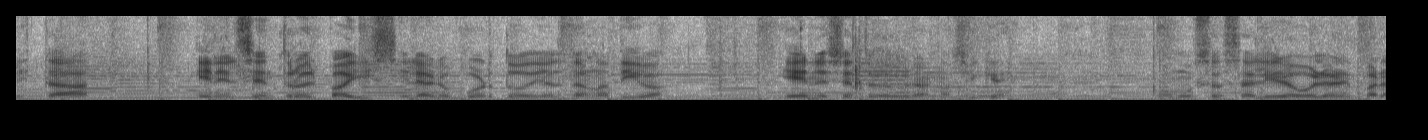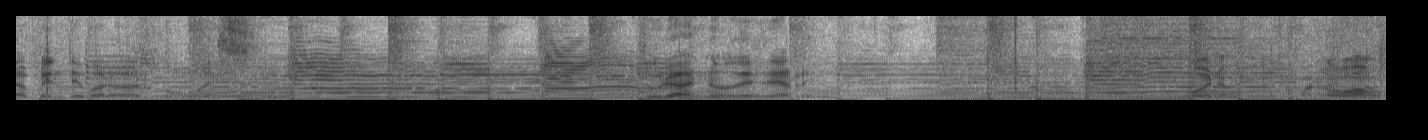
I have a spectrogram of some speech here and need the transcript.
está en el centro del país el aeropuerto de Alternativa, en el centro de Durazno. Así que vamos a salir a volar en parapente para ver cómo es Durazno desde arriba. Bueno, bueno, vamos.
